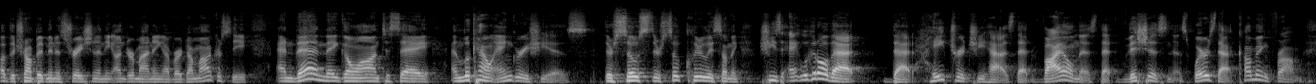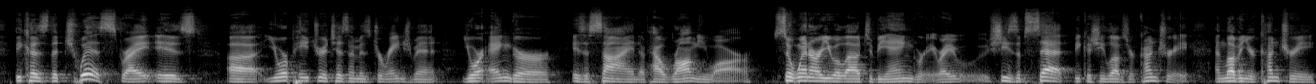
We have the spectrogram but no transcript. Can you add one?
of the Trump administration and the undermining of our democracy. And then they go on to say, and look how angry she is. There's so there's so clearly something. She's eh, look at all that that hatred she has, that vileness, that viciousness. Where's that coming from? Because the twist, right, is uh, your patriotism is derangement. Your anger is a sign of how wrong you are. So when are you allowed to be angry, right? She's upset because she loves your country, and loving your country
